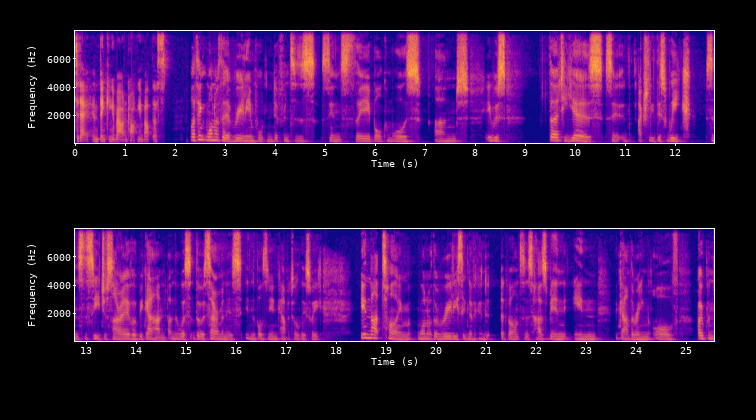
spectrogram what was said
today in thinking about and talking about this? Well, I think one of the really important differences since the Balkan Wars, and it was 30 years, so actually this week, since the siege of Sarajevo began, and there was there were ceremonies in the Bosnian capital this week. In that time, one of the really significant advances has been in the gathering of open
